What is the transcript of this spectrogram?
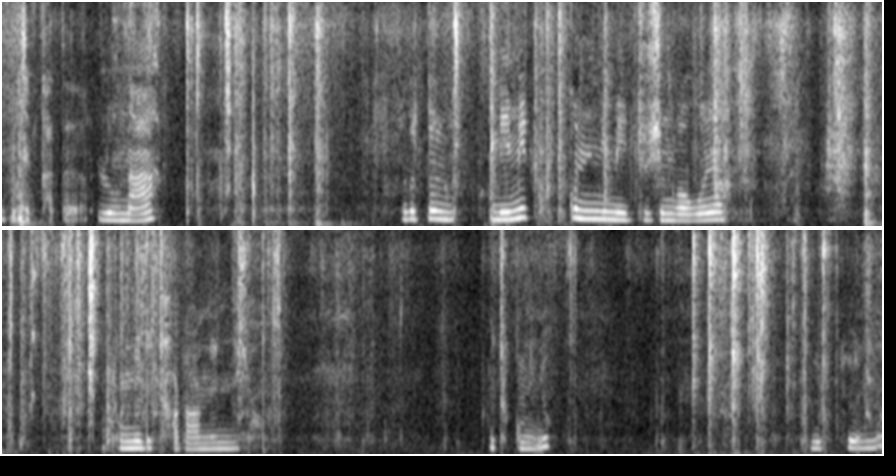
입체 루나. 이것도 미미코코님이 주신 거고요. 정리를 잘 안 했네요. 잠깐만요. 이렇게 했나?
